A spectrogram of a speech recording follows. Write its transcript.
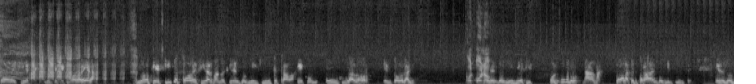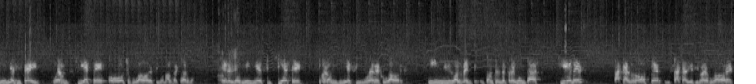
puedo decir exactamente qué jugador era. Lo que sí te puedo decir, hermano, es que en el 2015 trabajé con un jugador en todo el año. ¿Con uno? En el 2016, con uno, nada más. Toda la temporada del 2015. En el 2016 fueron siete o ocho jugadores, si no mal recuerdo. En el 2017 fueron 19 jugadores individualmente. Entonces me preguntas ¿Quiénes? Saca el roster y saca 19 jugadores.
